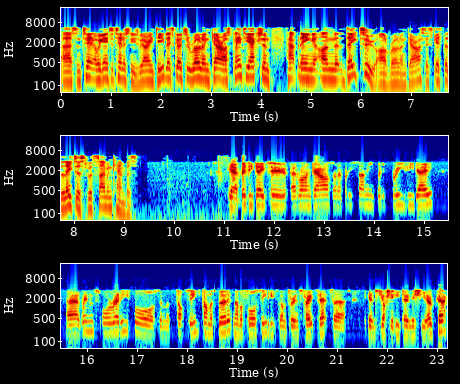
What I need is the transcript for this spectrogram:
uh, some. Ten- we're going to tennis news. We are indeed. Let's go to Roland Garros. Plenty action happening on day two of Roland Garros. Let's get the latest with Simon Cambers. Yeah, busy day two at Roland Garros and a pretty sunny, pretty breezy day. Uh, wins already for some of the top seeds. Thomas Berdych, number four seed, he's gone through in straight sets uh, against Yoshihito Nishioka.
